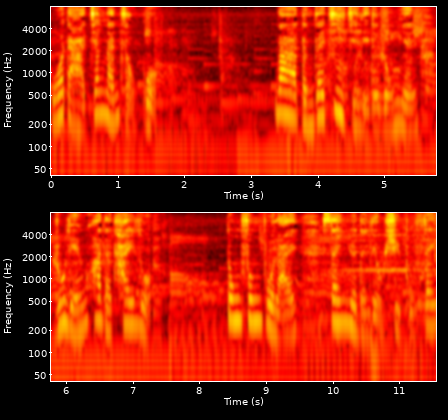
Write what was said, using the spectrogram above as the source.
我打江南走过，那等在季节里的容颜，如莲花的开落。东风不来，三月的柳絮不飞。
